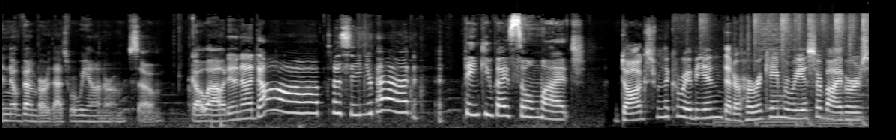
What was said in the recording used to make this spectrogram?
in November. That's where we honor them. So go out and adopt a senior pet. Thank you guys so much. Dogs from the Caribbean that are Hurricane Maria survivors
